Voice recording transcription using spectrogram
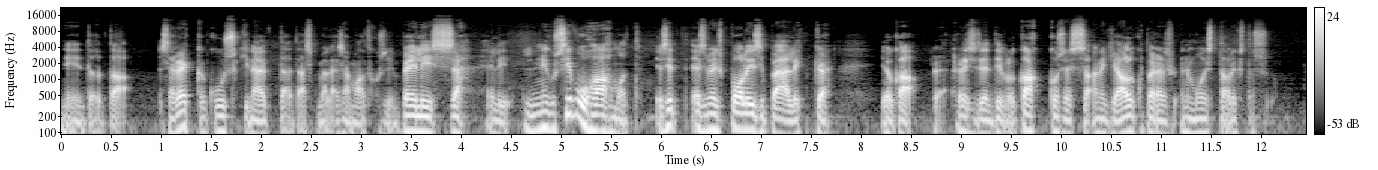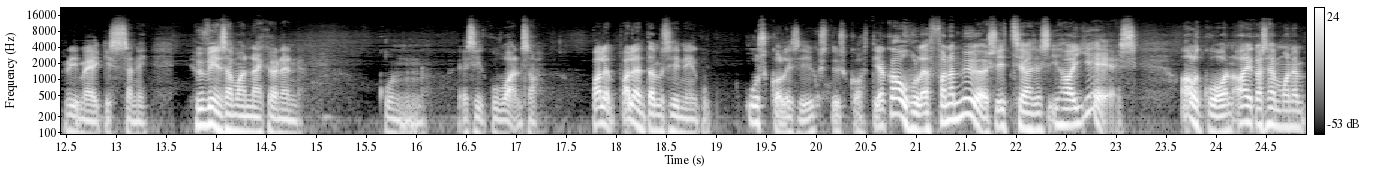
niin tota, se rekkakuski näyttää täsmälleen samalta kuin siinä pelissä. Eli, eli niin kuin sivuhahmot. Ja sitten esimerkiksi poliisipäällikkö, joka Resident Evil 2, ainakin alkuperäisessä, en muista oliko tuossa remakeissa, niin hyvin samannäköinen kuin esikuvansa. Paljon, paljon tämmöisiä niin kuin uskollisia yksityiskohtia. Kauhuleffana myös itse asiassa ihan jees. Alku on aika semmoinen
